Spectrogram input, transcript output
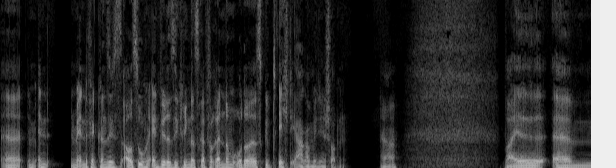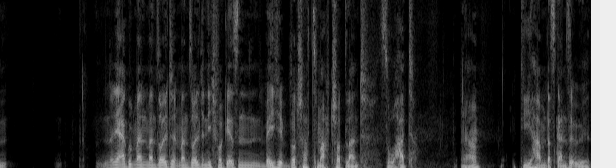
äh, im, End, im Endeffekt können sie sich das aussuchen. Entweder sie kriegen das Referendum oder es gibt echt Ärger mit den Schotten. Ja. Weil, ähm, ja gut, man, man sollte, man sollte nicht vergessen, welche Wirtschaftsmacht Schottland so hat. Ja. Die haben das ganze Öl.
